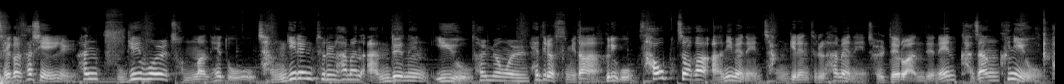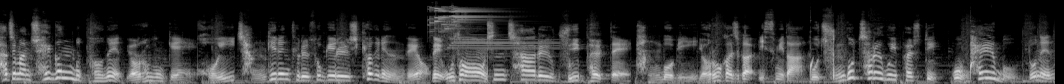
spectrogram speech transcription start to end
제가 사실 한 9개월 전만 해도 장기 렌트를 하면 안 되는 이유 설명을 해드렸습니다. 그리고 사업자가 아니면은 장기 렌트를 하면은 절대로 안 되는 가장 큰 이유. 하지만 최근부터는 여러분께 거의 장기 렌트를 소개를 시켜드리는데요. 네, 우선 신차를 구입할 때 방법이 여러 가지가 있습니다. 뭐 중고차를 구입할 수도 있고 할부 또는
